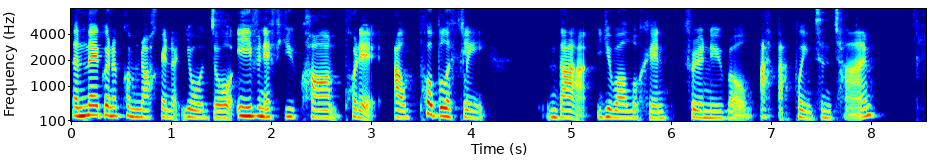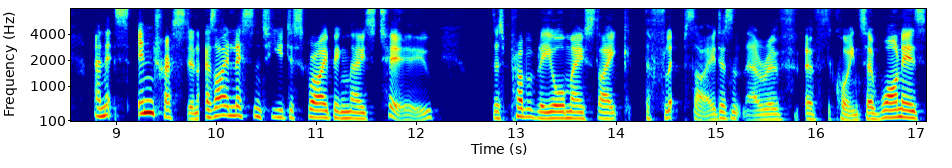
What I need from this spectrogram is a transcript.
then they're going to come knocking at your door, even if you can't put it out publicly that you are looking for a new role at that point in time. And it's interesting as I listen to you describing those two, there's probably almost like the flip side, isn't there, of, of the coin? So, one is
